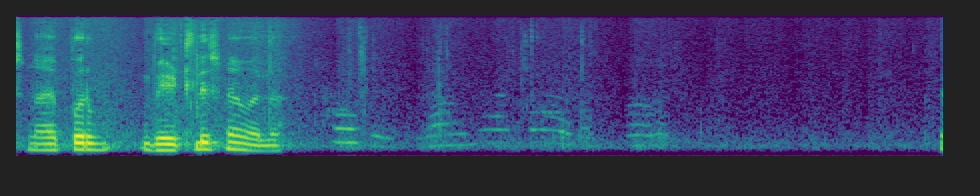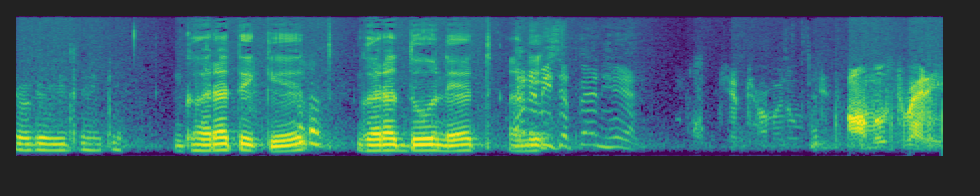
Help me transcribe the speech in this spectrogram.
स्नायपर भेटलीच नाही मला. एवढे इथं आहे की. घरात एक आहेत घरात दोन आहेत आणि almost ready.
